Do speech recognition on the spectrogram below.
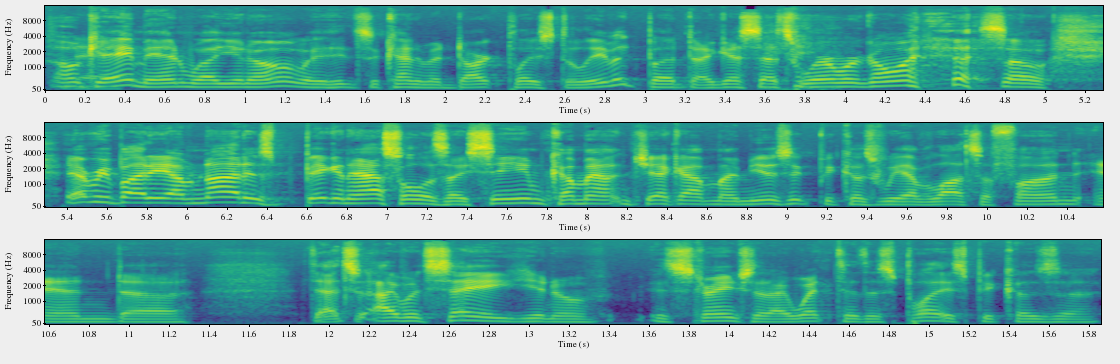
today. Okay, man. Well, you know, it's a kind of a dark place to leave it, but I guess that's where we're going. so, everybody, I'm not as big an asshole as I seem. Come out and check out my music because we have lots of fun. And uh, that's, I would say, you know, it's strange that I went to this place because uh,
